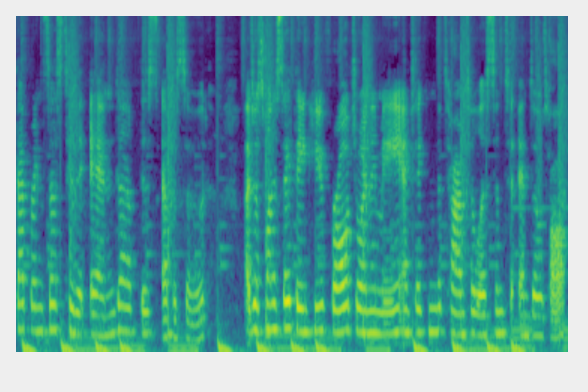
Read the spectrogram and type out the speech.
That brings us to the end of this episode. I just want to say thank you for all joining me and taking the time to listen to Endo Talk.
